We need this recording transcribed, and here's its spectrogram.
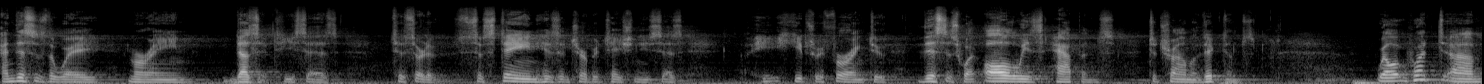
And this is the way Morain does it. He says, to sort of sustain his interpretation, he says, he keeps referring to this is what always happens to trauma victims. Well, what um,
